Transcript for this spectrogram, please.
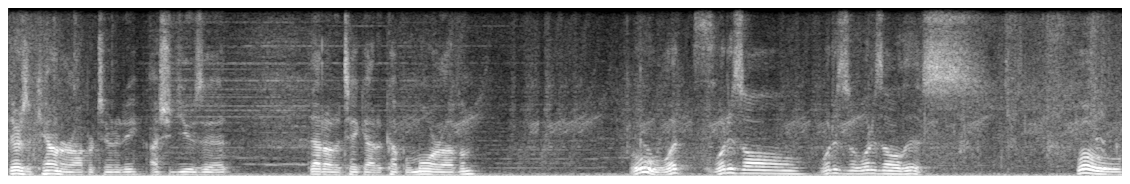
There's a counter opportunity. I should use it. That ought to take out a couple more of them. Ooh, what what is all what is what is all this? Whoa.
